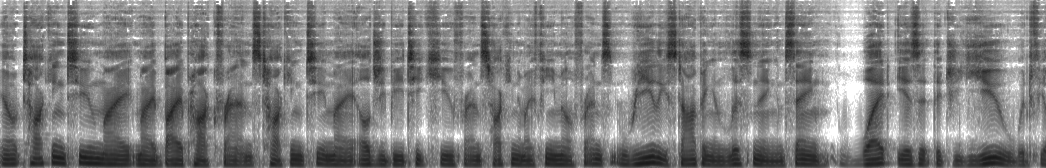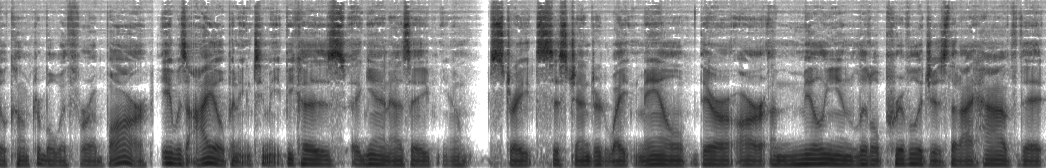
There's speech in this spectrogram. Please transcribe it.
you know, talking to my my BIPOC friends, talking to my LGBTQ friends, talking to my female friends, really stopping and listening and saying, what is it that you would feel comfortable with for a bar? It was eye opening to me because, again, as a you know straight cisgendered white male, there are a million little privileges that I have that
